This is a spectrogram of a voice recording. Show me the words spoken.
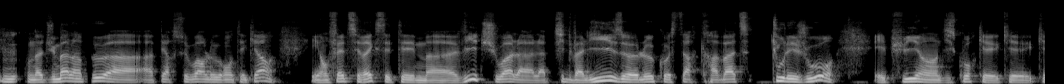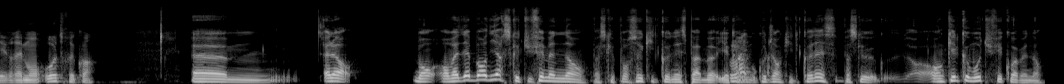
mm. qu'on a du mal un peu à, à, percevoir le grand écart. Et en fait, c'est vrai que c'était ma vie, tu vois, la, la petite valise, le costard cravate tous les jours, et puis un discours qui est, qui est, qui est vraiment autre, quoi. Euh, alors, bon, on va d'abord dire ce que tu fais maintenant, parce que pour ceux qui ne te connaissent pas, il y a quand même beaucoup de gens qui te connaissent, parce que en quelques mots, tu fais quoi maintenant?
